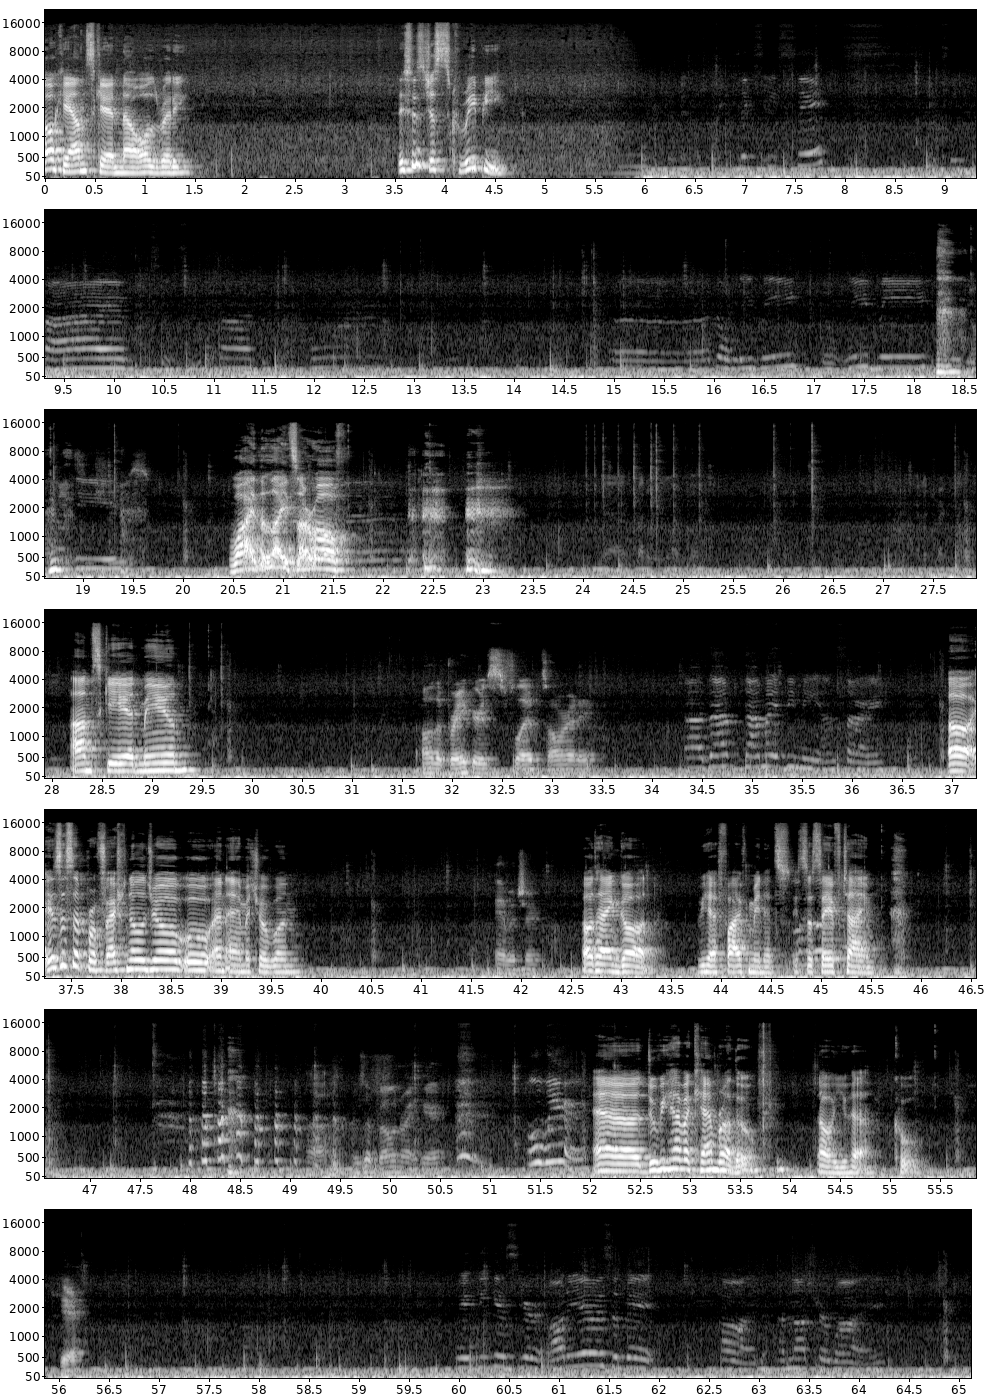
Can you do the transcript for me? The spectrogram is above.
Okay, I'm scared now already. This is just creepy. 66, 65, 65, don't leave me. Don't leave me. Don't leave. Why the lights are off? I'm scared, man. Oh, the breaker's flipped already. uh, that, that might be me. I'm sorry. Uh, is this a professional job or an amateur one? Amateur. Oh, thank God. We have five minutes. It's a safe time. There's a bone right here. oh, where? Uh, do we have a camera though? Oh, you have. Cool. Yeah.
